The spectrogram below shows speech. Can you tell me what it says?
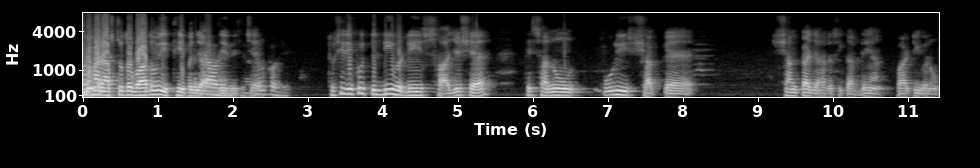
ਮਹਾਰਾਸ਼ਟਰ ਤੋਂ ਬਾਅਦ ਉਹ ਇੱਥੇ ਪੰਜਾਬ ਦੇ ਵਿੱਚ ਹੈ। ਬਿਲਕੁਲ ਜੀ। ਤੁਸੀਂ ਦੇਖੋ ਕਿੰਨੀ ਵੱਡੀ ਸਾਜ਼ਿਸ਼ ਹੈ ਤੇ ਸਾਨੂੰ ਪੂਰੀ ਸ਼ੱਕ ਹੈ ਸ਼ੰਕਾ ਜ਼ਾਹਰ ਅਸੀਂ ਕਰਦੇ ਹਾਂ ਪਾਰਟੀ ਵੱਲੋਂ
